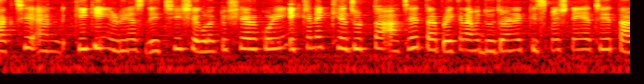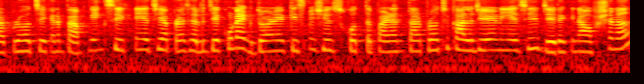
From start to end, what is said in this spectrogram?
রাখছি অ্যান্ড কি কি ইনগ্রিডিয়েন্টস দিচ্ছি, সেগুলো একটু শেয়ার করি। এখানে খেজুরটা আছে, তারপর এখানে আমি দুই ধরনের কিসমিস নিয়েছি। তারপর হচ্ছে এখানে পাম্পকিং সিড নিয়েছি, আপনারা চাইলে যে কোনো এক ধরনের কিসমিস ইউজ করতে পারেন। তারপর হচ্ছে কালো জিরা নিয়েছি, যেটা কিনা অপশনাল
